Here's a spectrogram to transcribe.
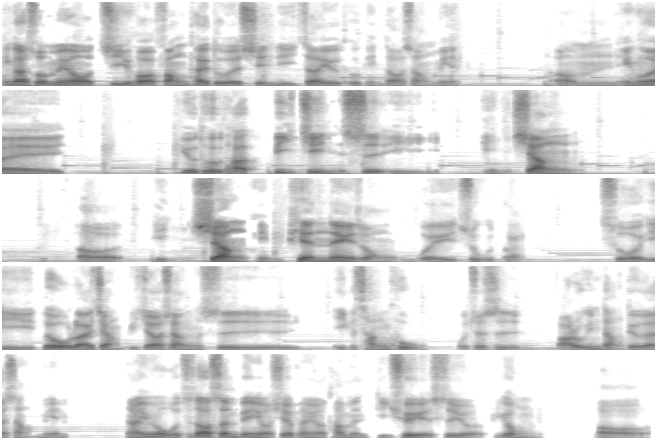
应该说没有计划放太多的心力在 YouTube 频道上面，嗯，因为。YouTube 它毕竟是以影像，呃，影像影片内容为主导，所以对我来讲比较像是一个仓库，我就是把录音档丢在上面。那因为我知道身边有些朋友他们的确也是有用哦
